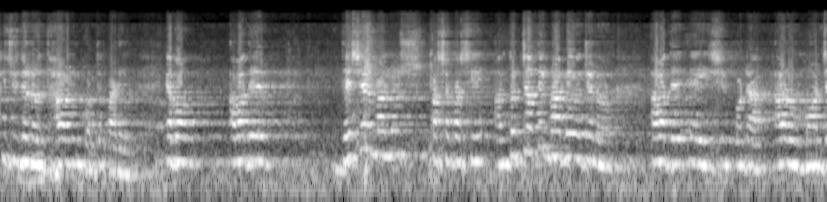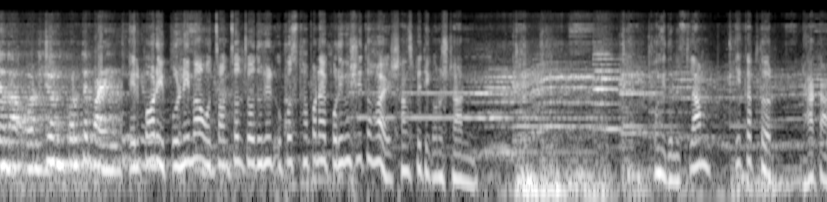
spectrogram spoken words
কিছু যেন ধারণ করতে পারে। এবং আমাদের দেশের মানুষ পাশাপাশি আন্তর্জাতিকভাবেও যেন আমাদের এই শিল্পটা আরও মর্যাদা অর্জন করতে পারে। এরপরই পূর্ণিমা ও চঞ্চল চৌধুরীর উপস্থাপনায় পরিবেশিত হয় সাংস্কৃতিক অনুষ্ঠান। ওহিদুল ইসলাম একাত্তর ঢাকা।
